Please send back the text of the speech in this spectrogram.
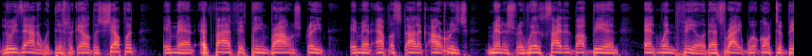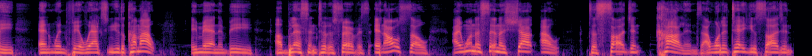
Louisiana, with District Elder Shepherd. Amen. At 515 Brown Street. Amen. Apostolic Outreach Ministry. We're excited about being in Winnfield. That's right. We're going to be in Winnfield. We're asking you to come out. Amen. And be a blessing to the service. And also, I want to send a shout out to Sergeant Collins. I want to tell you, Sergeant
